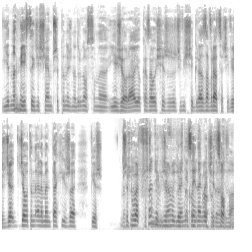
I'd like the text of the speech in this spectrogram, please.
jedno miejsce, gdzie chciałem przepłynąć na drugą stronę jeziora i okazało się, że rzeczywiście gra zawraca cię. Wiesz, dzia działa ten element taki, że wiesz, przepływasz przez tą Znaczy, na granicę i nagle cię cofa.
